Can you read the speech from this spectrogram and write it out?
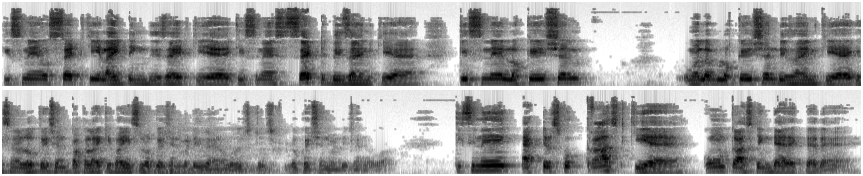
किसने उस सेट की लाइटिंग डिज़ाइन की है, किसने सेट डिज़ाइन किया है, किसने लोकेशन मतलब लोकेशन डिज़ाइन किया है, किसने लोकेशन पकड़ा कि भाई इस लोकेशन में डिज़ाइन होगा, इस लोकेशन में डिज़ाइन होगा। किसी ने एक्टर्स को कास्ट किया है? कौन कास्टिंग डायरेक्टर है?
